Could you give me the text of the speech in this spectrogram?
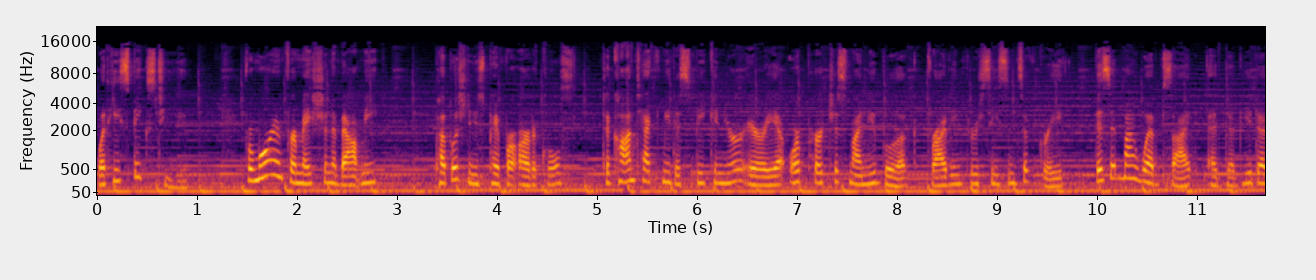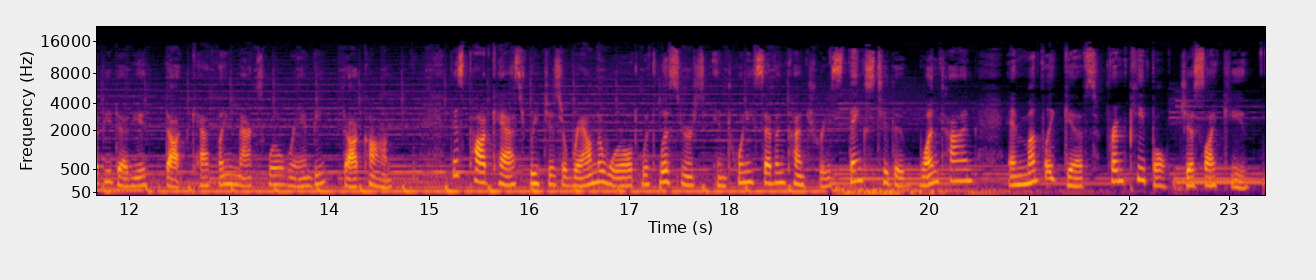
what He speaks to you. For more information about me, published newspaper articles, to contact me to speak in your area, or purchase my new book, Thriving Through Seasons of Grief, visit my website at www.kathleenmaxwellramby.com. This podcast reaches around the world with listeners in 27 countries thanks to the one time and monthly gifts from people just like you.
